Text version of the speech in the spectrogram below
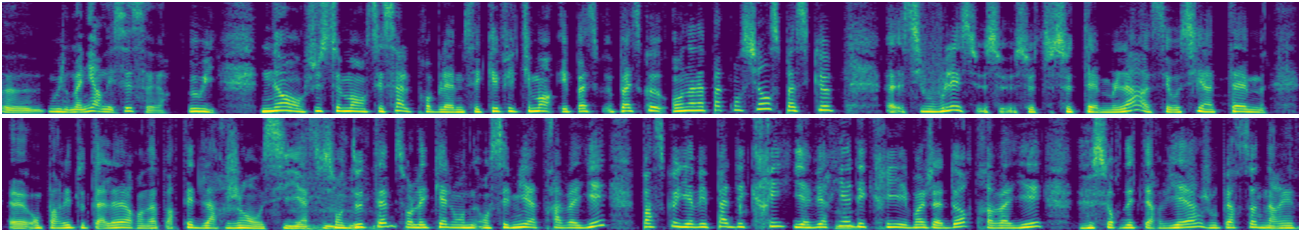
euh, Oui. de manière nécessaire Oui. Non, justement, c'est ça le problème, c'est qu'effectivement, et parce que parce que on n'en a pas conscience, parce que euh, si vous voulez, ce, ce, ce- thème-là, c'est aussi un thème. euh, on parlait tout à l'heure en aparté de l'argent aussi. hein. Ce sont deux thèmes sur lesquels on, on s'est mis à travailler parce qu'il n'y avait pas d'écrit, il y avait rien d'écrit. Et moi, j'adore travailler euh, sur des terres vierges où personne n'arrive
